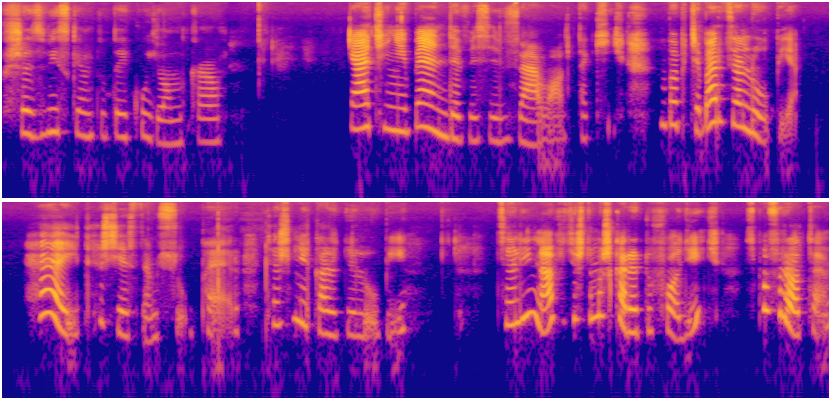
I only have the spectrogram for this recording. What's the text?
przezwiskiem tutaj kujonka. Ja ci nie będę wyzywała takich, bo cię bardzo lubię. Hej, też jestem super. Też mnie każdy lubi. Celina, przecież ty masz karę tu wchodzić? Z powrotem.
